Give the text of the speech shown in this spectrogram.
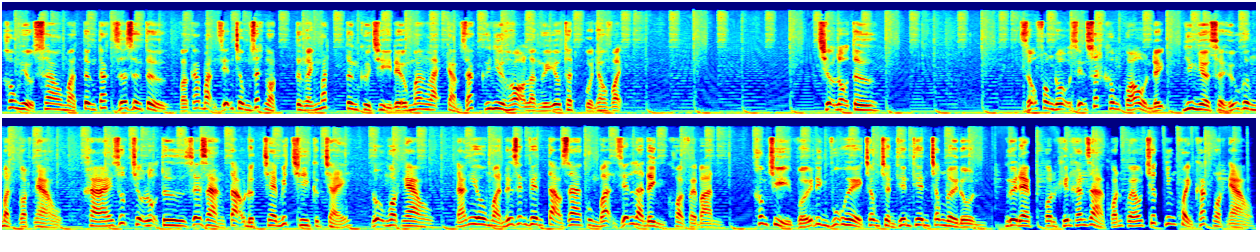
Không hiểu sao mà tương tác giữa Dương Tử và các bạn diễn trông rất ngọt, từng ánh mắt, từng cử chỉ đều mang lại cảm giác cứ như họ là người yêu thật của nhau vậy. Triệu Lộ Tư Dẫu phong độ diễn xuất không quá ổn định, nhưng nhờ sở hữu gương mặt ngọt ngào, Khái giúp Triệu Lộ Tư dễ dàng tạo được che chi cực cháy, độ ngọt ngào, đáng yêu mà nữ diễn viên tạo ra cùng bạn diễn là đỉnh khỏi phải bàn. Không chỉ với Đinh Vũ Hề trong Trần Thiên Thiên trong lời đồn, người đẹp còn khiến khán giả quán quéo trước những khoảnh khắc ngọt ngào,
